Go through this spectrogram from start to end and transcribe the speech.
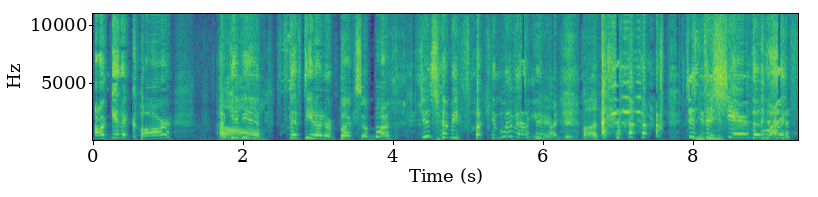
I'll get a car. I'll give Oh. you fifteen hundred bucks a month. Just let me fucking live out there. Hundred bucks. Just You to can- share the life.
